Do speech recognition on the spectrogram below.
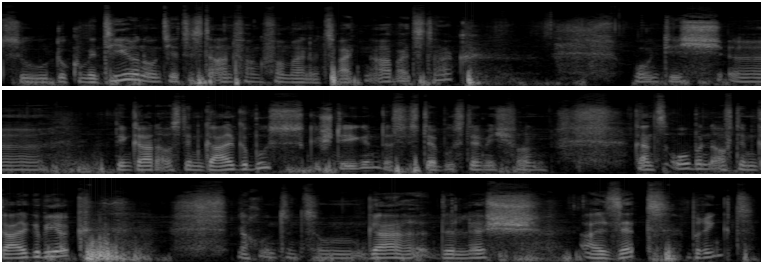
zu dokumentieren. Und jetzt ist der Anfang von meinem zweiten Arbeitstag. Und ich äh, bin gerade aus dem Galgebus gestiegen. Das ist der Bus, der mich von ganz oben auf dem Galgebirg nach unten zum Gare de Lèche Alzette bringt.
